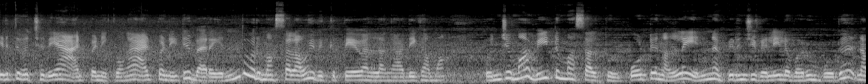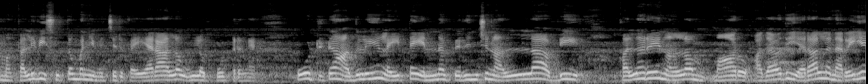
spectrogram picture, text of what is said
எடுத்து வச்சதையே ஆட் பண்ணிக்கோங்க. ஆட் பண்ணிவிட்டு வேறு எந்த ஒரு மசாலாவும் இதுக்கு தேவையில்லைங்க அதிகமாக கொஞ்சமாக வீட்டு மசால் தூள் போட்டு நல்லா எண்ணெய் பிரிஞ்சு வெளியில் வரும்போது நம்ம கழுவி சுத்தம் பண்ணி வச்சுருக்க இறால உள்ளே போட்டுருங்க. போட்டுட்டு அதுலேயும் லைட்டாக எண்ணெய் பிரிஞ்சு நல்லா அப்படி கலரே நல்லா மாறும். அதாவது இறாலில் நிறைய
